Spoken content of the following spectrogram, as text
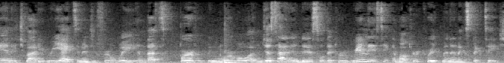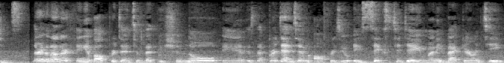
and each body reacts in a different way and that's perfectly normal. I'm just telling you this so that you're realistic about your treatment and expectations. There's another thing about Prodentim that you should know and is that Prodentim offers you a 60-day money-back guarantee.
